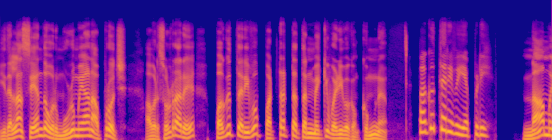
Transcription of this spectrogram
இதெல்லாம் சேர்ந்த ஒரு முழுமையான அப்ரோச் அவர் சொல்றாரு பகுத்தறிவு பற்றற்ற தன்மைக்கு வழிவகுக்கும்னு. பகுத்தறிவு எப்படி? நாம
